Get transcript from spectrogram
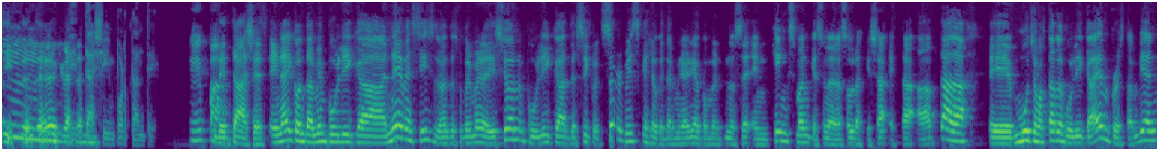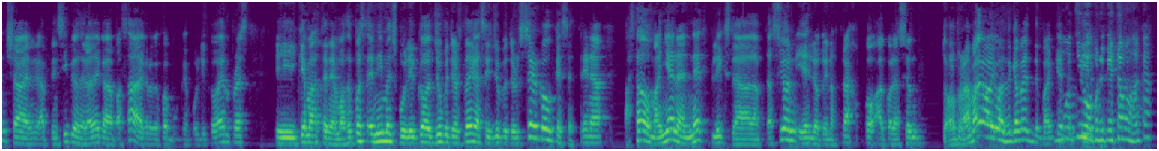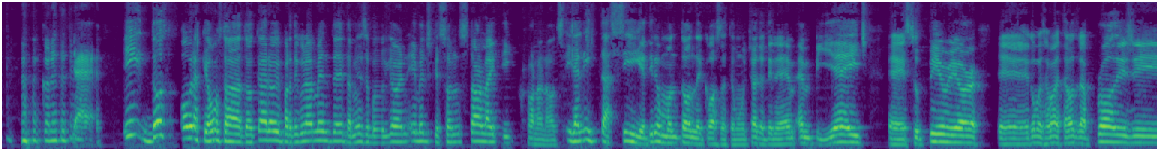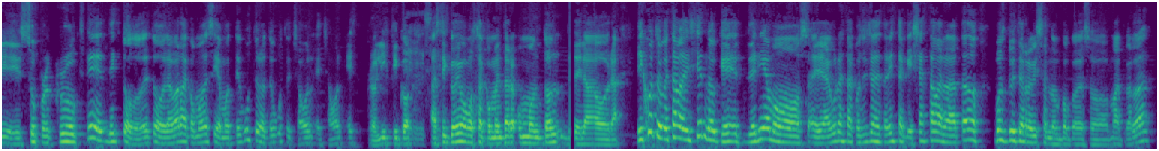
claro. Detalle importante. Epa. Detalles. En Icon también publica Nemesis durante su primera edición, publica The Secret Service, que es lo que terminaría convirtiéndose en Kingsman, que es una de las obras que ya está adaptada. Eh, mucho más tarde publica Empress también, ya en- a principios de la década pasada creo que fue que publicó Empress. ¿Y qué más tenemos? Después en Image publicó Jupiter's Legacy, Jupiter's Circle, que se estrena pasado mañana en Netflix, la adaptación, y es lo que nos trajo a colación todo el programa de hoy, básicamente. ¿para qué motivo mentir? por el que estamos acá con este tema. Yeah. Y dos obras que vamos a tocar hoy particularmente también se publicaron en Image, que son Starlight y Chrononauts. Y la lista sigue, tiene un montón de cosas este muchacho, tiene MPH, eh, Superior, eh, ¿cómo se llama esta otra? Prodigy, eh, Super Crook, tiene de todo, de todo. La verdad, como decíamos, te guste o no te guste, el chabón, el chabón es prolífico. Sí, sí. Así que hoy vamos a comentar un montón de la obra. Y justo lo que estaba diciendo, que teníamos eh, algunas de estas cosillas de esta lista que ya estaban adaptados, vos estuviste revisando un poco de eso, Matt, ¿verdad?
